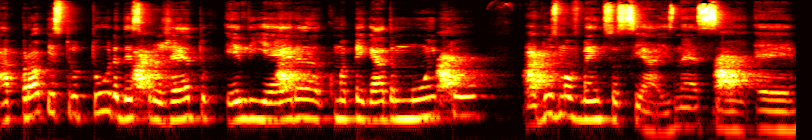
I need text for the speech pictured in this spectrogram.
a própria estrutura desse projeto ele era com uma pegada muito é, dos movimentos sociais, né? Assim, é,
